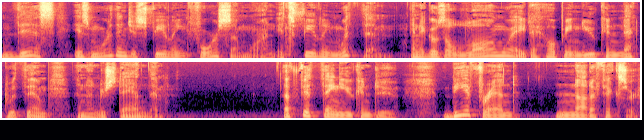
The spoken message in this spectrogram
This is more than just feeling for someone, it's feeling with them, and it goes a long way to helping you connect with them and understand them. A fifth thing you can do be a friend, not a fixer.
